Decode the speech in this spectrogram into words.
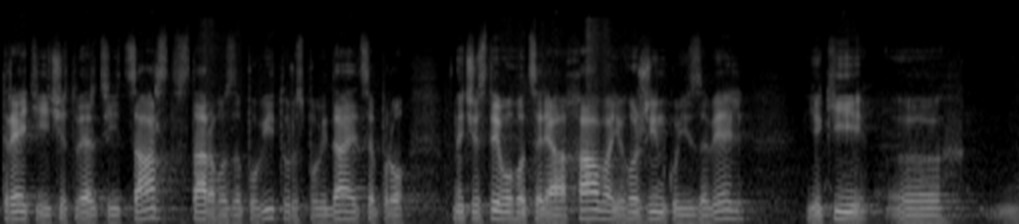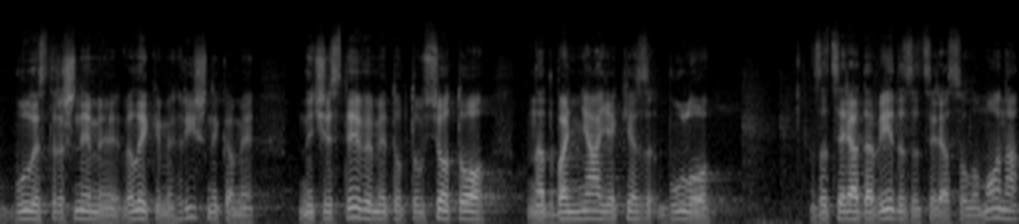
3 і 4 царств Старого Заповіту розповідається про нечестивого царя Ахава, його жінку Ізавель, які е, були страшними великими грішниками, нечестивими, тобто все то надбання, яке було за царя Давида, за царя Соломона.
